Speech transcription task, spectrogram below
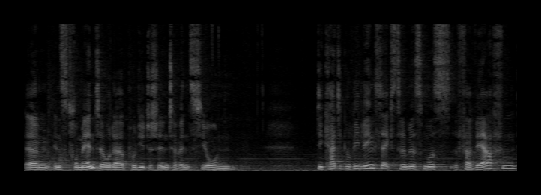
ähm, Instrumente oder politische Interventionen die Kategorie Linksextremismus verwerfen,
